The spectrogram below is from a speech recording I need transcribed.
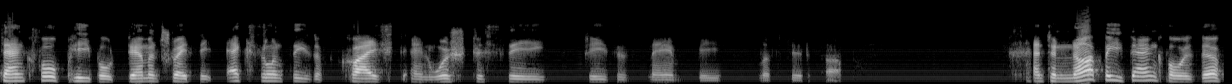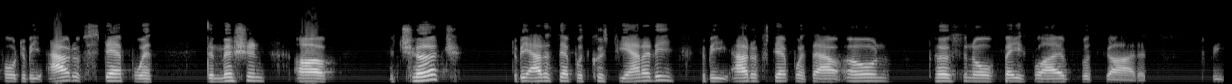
Thankful people demonstrate the excellencies of Christ and wish to see Jesus' name be lifted up. And to not be thankful is therefore to be out of step with the mission of the church, to be out of step with Christianity, to be out of step with our own personal faith lives with God. It's to be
